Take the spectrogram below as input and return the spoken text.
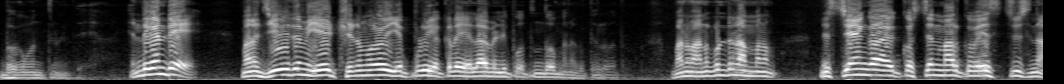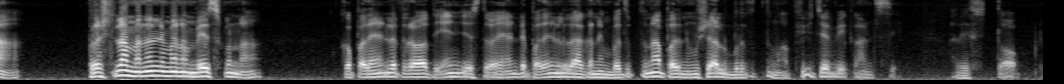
భగవంతుని దయ. ఎందుకంటే మన జీవితం ఏ క్షణంలో ఎప్పుడు ఎక్కడ ఎలా వెళ్ళిపోతుందో మనకు తెలియదు మనం అనుకుంటున్నాం మనం నిశ్చయంగా క్వశ్చన్ మార్క్ వేసి చూసిన ప్రశ్న మనల్ని మనం వేసుకున్నా ఒక పదేళ్ళ తర్వాత ఏం చేస్తావు? అంటే పదేళ్ళ దాకా నేను బతుకుతున్నా పది నిమిషాలు బ్రతుకుతున్నా. ఫ్యూచర్ వి కాంట్ సే అది స్టాప్డ్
